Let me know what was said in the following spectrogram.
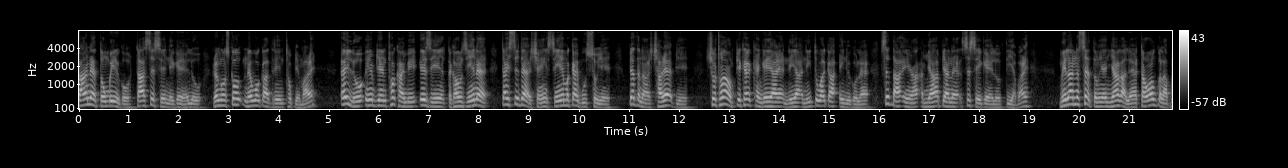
ကားနဲ့သုံးဘေးတွေကိုတားစစ်ဆင်းနေခဲ့တယ်လို့ Rango Scope Network ကသတင်းထုတ်ပြန်ပါတယ်။ အဲ့လိုအင်ပြန်ထွက်ခိုင်းပြီးအစရင်တကောင်စင်းနဲ့တိုက်စစ်တဲ့အချိန်စင်းရင်မကိုက်ဘူးဆိုရင် ပြဿနာရှာတဲ့အပြင်ရှုထွန်းအောင်ပြစ်ခတ်ခံခဲ့ရတဲ့နေရာအနီးတစ်ဝိုက်ကအိမ်တွေကိုလည်းစစ်သားအင်အားအများအပြားနဲ့စစ်ဆေးခဲ့လို့သိရပါတယ်။မေလ23ရက်ညကလည်းတောင်အောက်ကလာပ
